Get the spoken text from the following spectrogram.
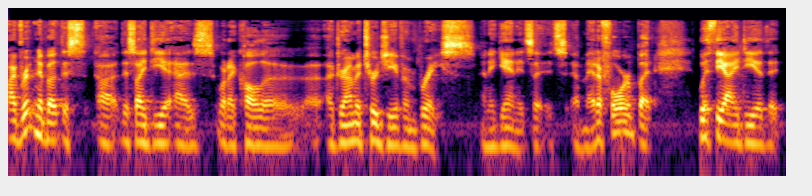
have written about this uh, this idea as what I call a, a, dramaturgy of embrace. And again, it's a it's a metaphor, but with the idea that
